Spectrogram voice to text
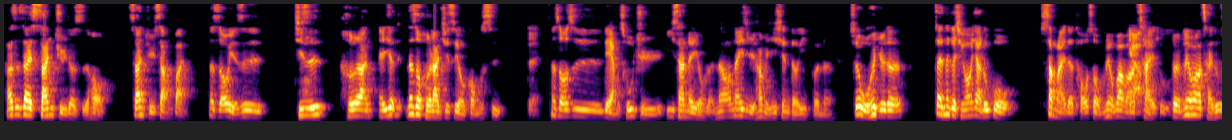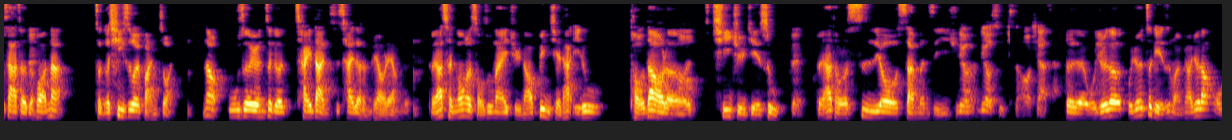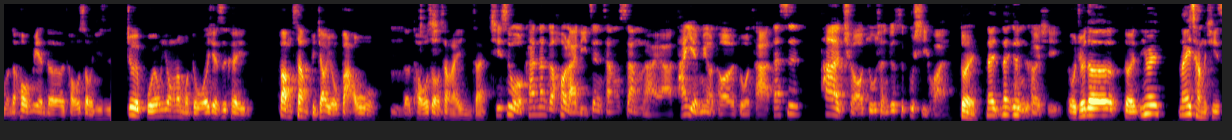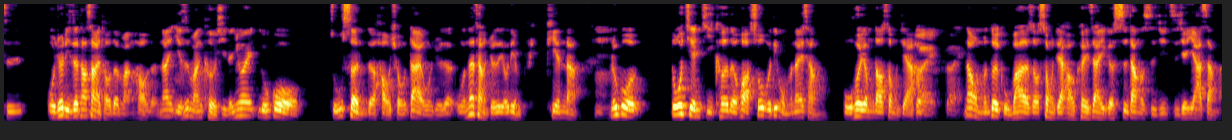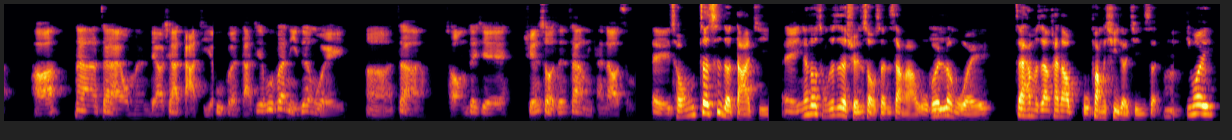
他是在三局的时候，三局上半那时候也是，其实荷兰哎、那时候荷兰其实有攻势，对，那时候是两出局一三的有人，然后那一局他们已经先得一分了，所以我会觉得在那个情况下，如果上来的投手没有办法踩住对没有办法踩住刹车的话，那整个气势会反转。那吴哲源这个拆弹是拆的很漂亮的，对他成功的守住那一局，然后并且他一路投到了哦。七局结束，对，对他投了四又三分之一局，六六十时候下场，对对，我觉得我觉得这个也是蛮漂亮，就让我们的后面的投手其实就不用用那么多，而且是可以放上比较有把握的投手上来应战。其实我看那个后来李正昌上来啊，他也没有投的多差，但是他的球主审就是不喜欢，对，那那很可惜。我觉得对，因为那一场其实我觉得李正昌上来投的蛮好的，那也是蛮可惜的，因为如果主审的好球带，我觉得我那场觉得有点偏呐、嗯，如果多捡几颗的话，说不定我们那一场不会用到宋家豪。，对对，那我们对古巴的时候，宋家豪可以在一个适当的时机直接压上来。好啊。那再来我们聊一下打击的部分。打击的部分，你认为呃，在从这些选手身上你看到什么？诶，从这次的打击，诶，应该说从这次的选手身上啊，我会嗯认为在他们身上看到不放弃的精神。嗯，因为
